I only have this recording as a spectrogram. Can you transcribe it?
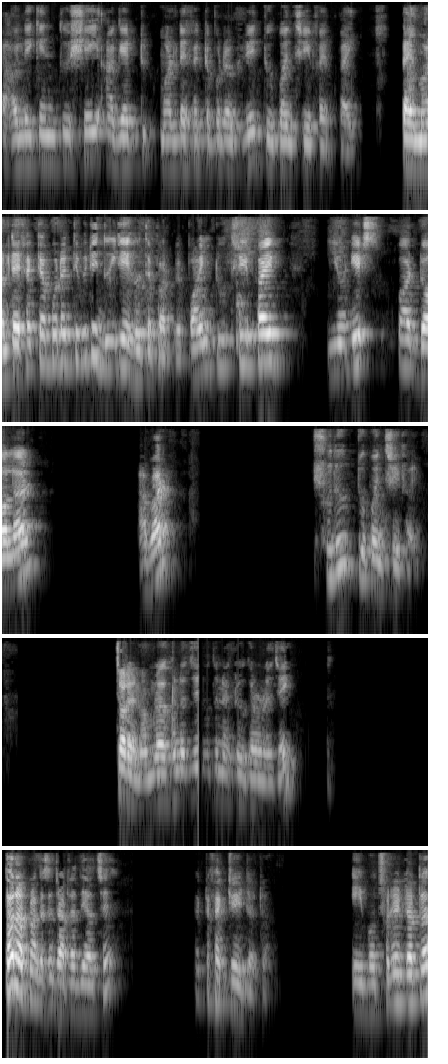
তাহলে কিন্তু সেই আগের multi factor productivity two point three five পাই। তাই মাল্টি ফ্যাক্টর প্রোডাক্টিভিটি দুইটাই হতে পারবে। Point two three five units per dollar আবার শুধু টু পয়েন্ট থ্রি ফাইভ চলেন, আমরা এখন যে নতুন একটা উদাহরণে যাই। ধর আপনার কাছে ডাটা দেওয়া আছে, একটা ফ্যাক্টরি ডাটা এই বছরের ডাটা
